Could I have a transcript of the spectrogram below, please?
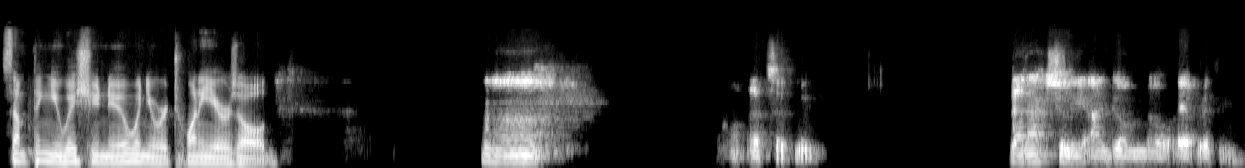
Something you wish you knew when you were 20 years old? Uh, well, that's it. That actually, I don't know everything.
